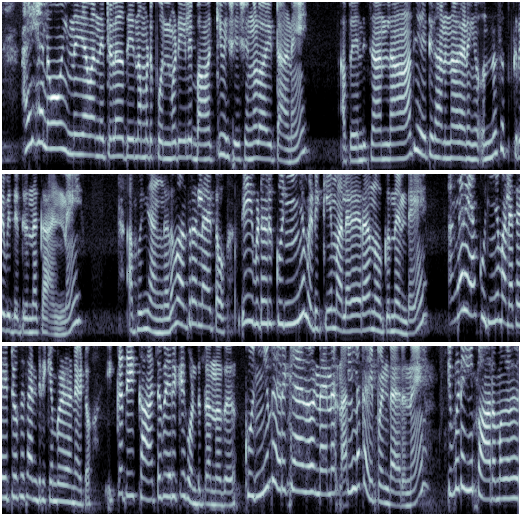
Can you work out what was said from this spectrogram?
ഹായ് ഹലോ ഇന്ന് ഞാൻ വന്നിട്ടുള്ളത് നമ്മുടെ പൊന്മുടിയിലെ ബാക്കി വിശേഷങ്ങളുമായിട്ടാണേ. അപ്പോൾ എന്റെ ചാനൽ ആദ്യമായിട്ട് കാണുന്നവരാണെങ്കിൽ ഒന്ന് സബ്സ്ക്രൈബ് ചെയ്തിട്ടിരുന്ന കാണണേ. അപ്പോൾ ഞങ്ങൾ മാത്രമല്ല കേട്ടോ. ദേ ഇവിടെ ഒരു കുഞ്ഞു മിടുക്കി മല കയറാൻ നോക്കുന്നുണ്ടേ. അങ്ങനെ ആ കുഞ്ഞു മലകയറ്റമൊക്കെ കണ്ടിരിക്കുമ്പോഴാണ് കേട്ടോ ഇക്കത് ഈ കാട്ടുപേരയ്ക്ക് കൊണ്ടു തന്നത്. കുഞ്ഞു പേരയ്ക്ക ആയതുകൊണ്ട് തന്നെ നല്ല കയ്പുണ്ടായിരുന്നേ ഇവിടെ ഈ പാറമകളിൽ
